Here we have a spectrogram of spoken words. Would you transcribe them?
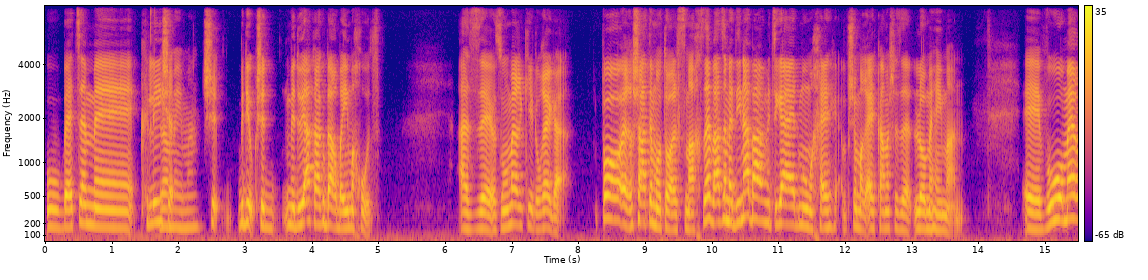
הוא בעצם uh, כלי לא ש... מימן. ש... בדיוק, שמדויק רק ב-40 אחוז. אז, uh, אז הוא אומר כאילו, רגע, פה הרשעתם אותו על סמך זה, ואז המדינה באה ומציגה עד מומחה שמראה כמה שזה לא מהימן. Uh, והוא אומר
